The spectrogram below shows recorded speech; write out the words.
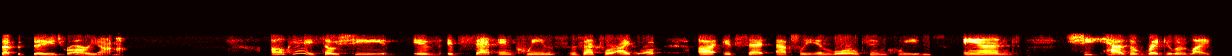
set the stage for Arianna. Okay, so she is. It's set in Queens, because that's where I grew up. Uh, it's set actually in Laurelton, Queens, and she has a regular life.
